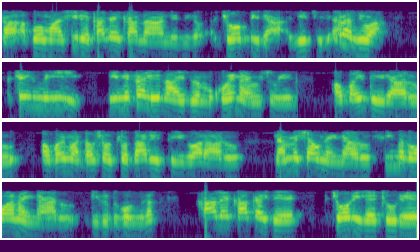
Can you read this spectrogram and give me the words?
ဒါအပေါ်မှာရှိတဲ့ခါကိုက်ခန္ဓာကနေပြီးတော့အကျိုးပြတာအရေးကြီးတယ်အဲ့ဒါမျိုးကအချိန်မီဒီ24နာရီအတွင်းမခွဲနိုင်ဘူးဆိုရင်အောက်ပိုင်းသေးတာတို့အောက်ပိုင်းမှာတောက်လျှောက်ကြွသားတွေတည်သွားတာတို့လမ်းမလျှောက်နိုင်တာတို့စီးမသွားနိုင်တာတို့ဒီလိုတပုံမျိုးနော်ခါလဲခါကိုက်တယ်အ ကျိုးတွေလည်းကျိုးတယ်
